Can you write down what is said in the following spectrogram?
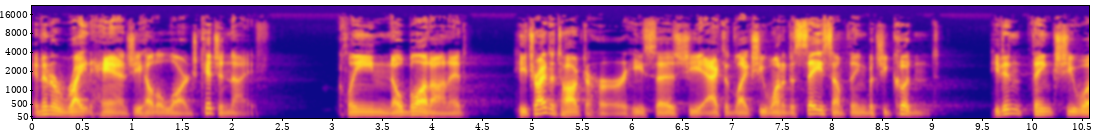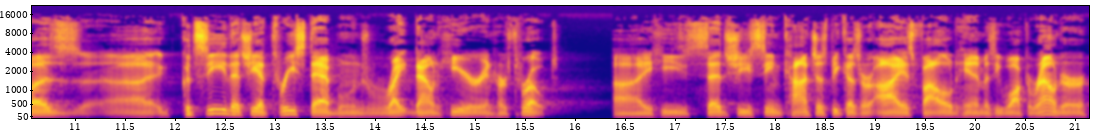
and in her right hand she held a large kitchen knife. Clean, no blood on it. He tried to talk to her. He says she acted like she wanted to say something, but she couldn't. He didn't think she was, uh, could see that she had three stab wounds right down here in her throat. Uh, he said she seemed conscious because her eyes followed him as he walked around her.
